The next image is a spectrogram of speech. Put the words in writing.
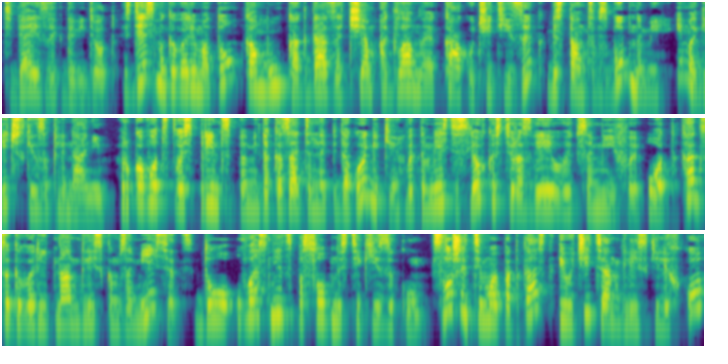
«Тебя язык доведет». Здесь мы говорим о том, кому, когда, зачем, а главное, как учить язык без танцев с бубнами и магических заклинаний. Руководствуясь принципами доказательной педагогики, в этом месте с легкостью развеиваются мифы от «как заговорить на английском за месяц» до «у вас нет способностей к языку». Слушайте мой подкаст и учите английский легко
